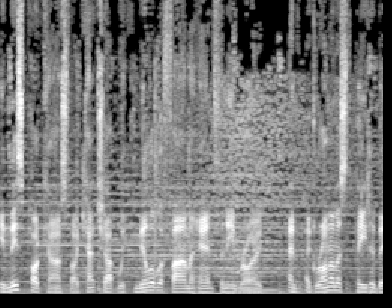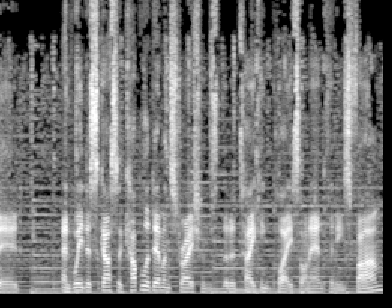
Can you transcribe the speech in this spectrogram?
In this podcast, I catch up with Millewa farmer Anthony Rowe and agronomist Peter Baird, and we discuss a couple of demonstrations that are taking place on Anthony's farm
